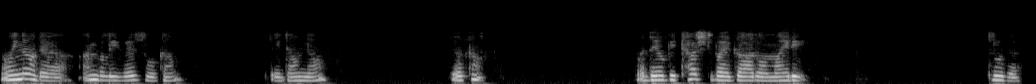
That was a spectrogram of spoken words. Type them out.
And we know there are unbelievers who will come. They don't know. They'll come but they'll be touched by God Almighty through the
